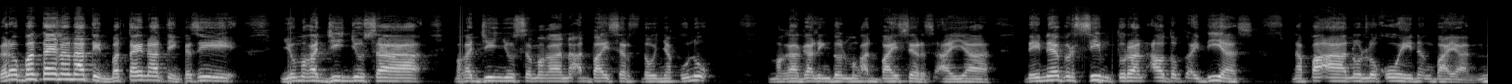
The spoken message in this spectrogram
Pero bantayan lang natin, bantayan natin kasi yung mga genius sa mga genius sa mga na-advisors daw niya kuno. Magagaling doon mga advisors ay ah, they never seem to run out of ideas na paano lokohin ang bayan.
